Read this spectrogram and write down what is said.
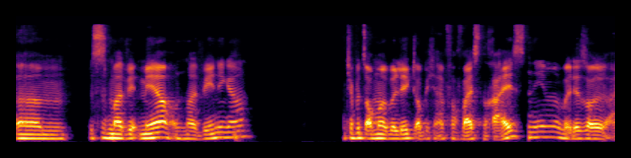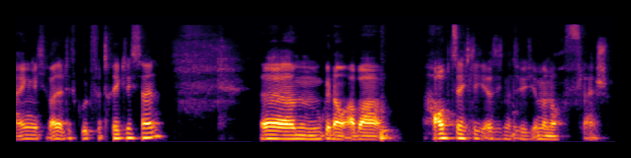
Ähm, es ist mal mehr und mal weniger. Ich habe jetzt auch mal überlegt, ob ich einfach weißen Reis nehme, weil der soll eigentlich relativ gut verträglich sein. Ähm, genau, aber hauptsächlich esse ich natürlich immer noch Fleisch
